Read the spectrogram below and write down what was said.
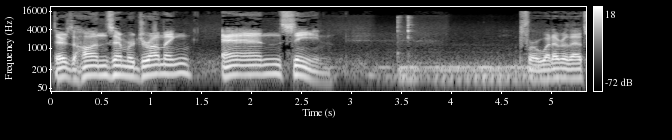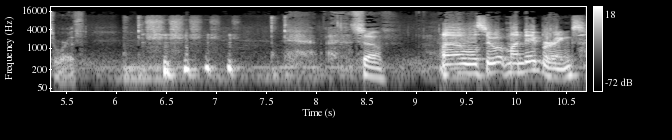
there's a Hans Zimmer drumming, and scene. For whatever that's worth. so, Well, we'll see what Monday brings.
